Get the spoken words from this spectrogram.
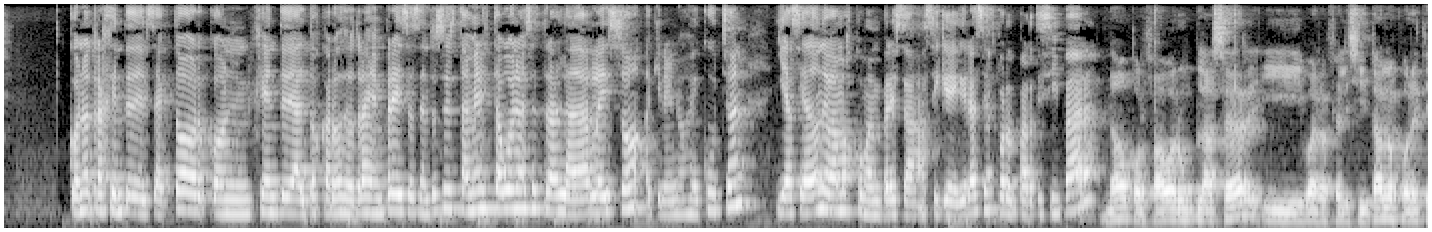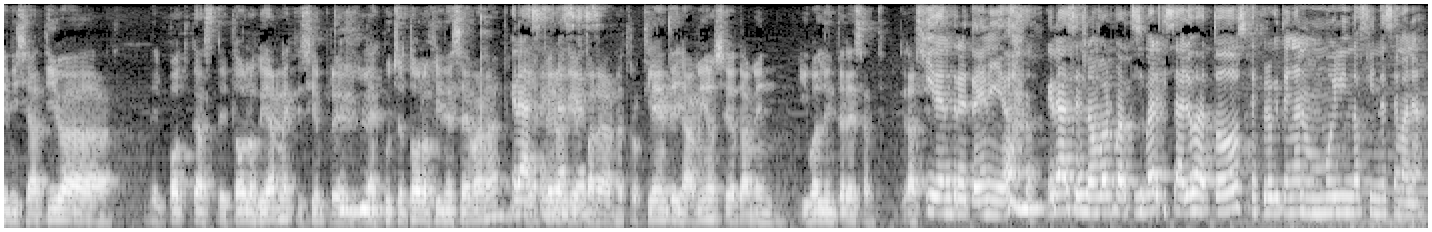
con otra gente del sector, con gente de altos cargos de otras empresas. Entonces también está bueno a veces trasladarle eso a quienes nos escuchan y hacia dónde vamos como empresa. Así que gracias por participar. No, por favor, un placer y bueno, felicitarlos por esta iniciativa del podcast de todos los viernes, que siempre la escucho todos los fines de semana. Gracias. Y espero que para nuestros clientes y amigos sea también igual de interesante. Gracias. Y de entretenido. Gracias, John, por participar y saludos a todos. Espero que tengan un muy lindo fin de semana.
